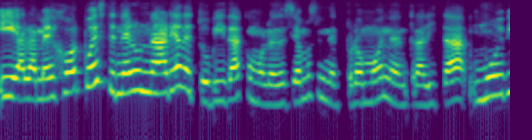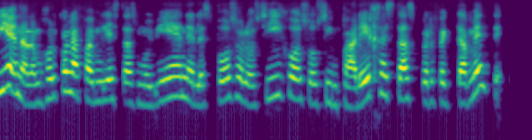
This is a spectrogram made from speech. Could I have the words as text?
Y a lo mejor puedes tener un área de tu vida, como lo decíamos en el promo, en la entradita, muy bien. A lo mejor con la familia estás muy bien, el esposo, los hijos o sin pareja estás perfectamente.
